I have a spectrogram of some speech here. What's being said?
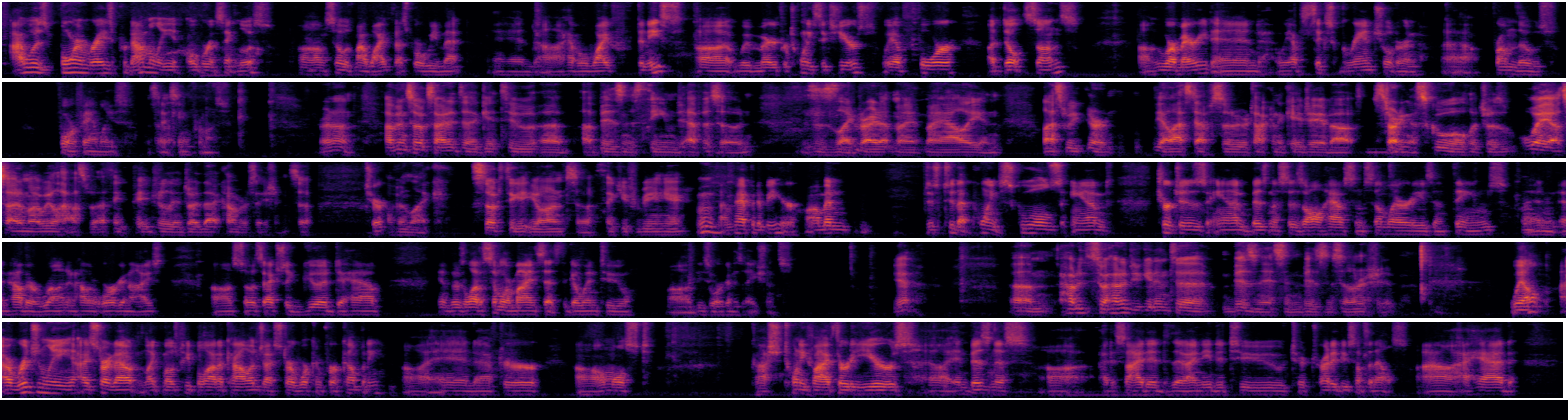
I was born and raised predominantly over in St. Louis. Um, so was my wife. That's where we met. And uh, I have a wife, Denise. Uh, we've been married for 26 years. We have four adult sons uh, who are married, and we have six grandchildren uh, from those four families That's that awesome. came from us. Right on. I've been so excited to get to a, a business themed episode. This is like right up my, my alley. And last week, or yeah, last episode, we were talking to KJ about starting a school, which was way outside of my wheelhouse, but I think Paige really enjoyed that conversation. So Sure. I've been like stoked to get you on. So thank you for being here. Mm, I'm happy to be here. Um, and just to that point, schools and churches and businesses all have some similarities and themes and, and how they're run and how they're organized. Uh, so it's actually good to have, you know, there's a lot of similar mindsets that go into uh, these organizations. Yeah. Um, how did so? How did you get into business and business ownership? Well, originally I started out like most people out of college. I started working for a company, uh, and after uh, almost, gosh, 25, 30 years uh, in business, uh, I decided that I needed to to try to do something else. Uh, I had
